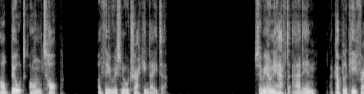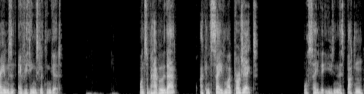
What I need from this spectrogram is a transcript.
are built on top of the original tracking data. So we only have to add in a couple of keyframes and everything's looking good. Once I'm happy with that, I can save my project or save it using this button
